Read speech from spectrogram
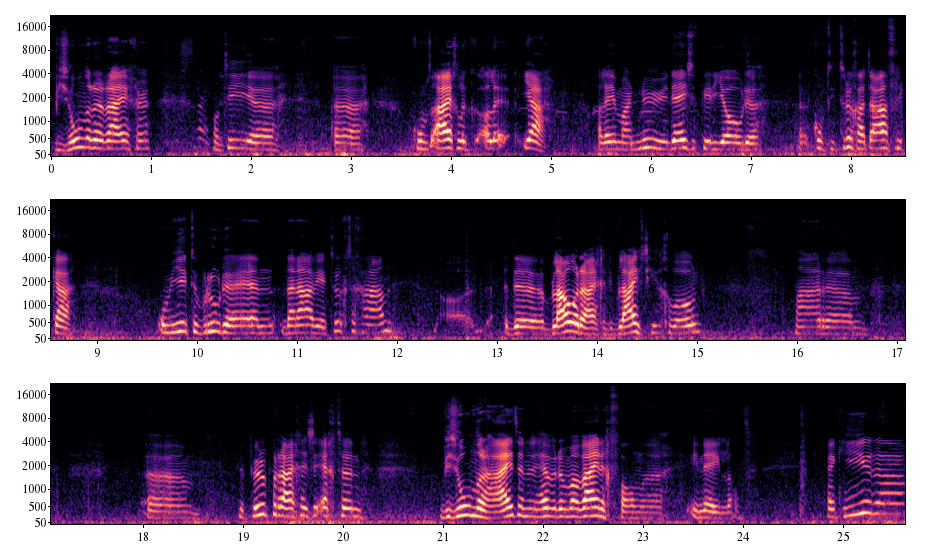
bijzondere reiger, want die uh, komt eigenlijk ja, alleen maar nu in deze periode komt hij terug uit Afrika om hier te broeden en daarna weer terug te gaan. De blauwe reiger die blijft hier gewoon. Maar um, um, de purperreiger is echt een bijzonderheid en daar hebben we er maar weinig van uh, in Nederland. Kijk hier, um, nou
